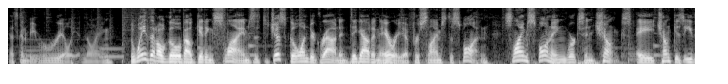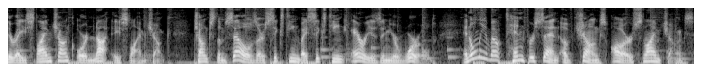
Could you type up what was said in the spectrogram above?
That's gonna be really annoying. The way that I'll go about getting slimes is to just go underground and dig out an area for slimes to spawn. Slime spawning works in chunks. A chunk is either a slime chunk or not a slime chunk. Chunks themselves are 16 by 16 areas in your world and only about 10% of chunks are slime chunks,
